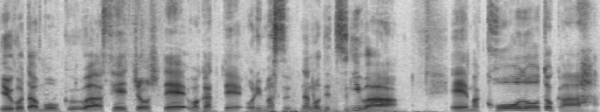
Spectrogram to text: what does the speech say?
いうことはもう僕は成長して分かっております。なので次は、えー、ま行動とか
